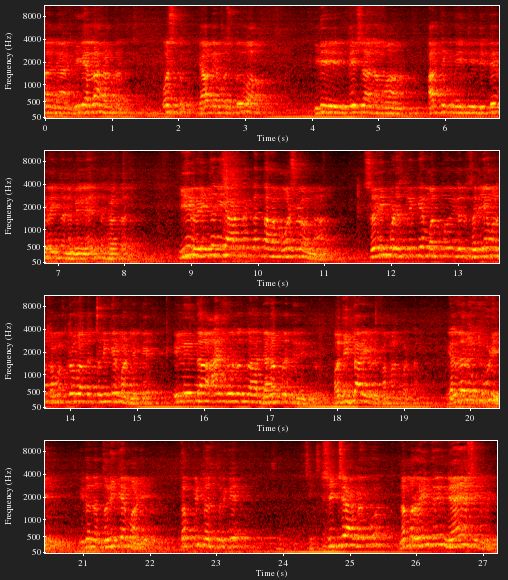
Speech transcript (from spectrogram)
ಧಾನ್ಯ, ಹೀಗೆಲ್ಲ ಹೇಳ್ತಾರೆ. ವಸ್ತು, ಯಾವುದೇ ವಸ್ತು, ಇಡೀ ದೇಶ ನಮ್ಮ ಆರ್ಥಿಕ ನೀತಿ ಇದ್ದಿದ್ದೇ ರೈತನ ಮೇಲೆ ಅಂತ ಹೇಳ್ತಾರೆ. ಈ ರೈತನಿಗೆ ಆಗ್ತಕ್ಕಂತಹ ಮೋಸವನ್ನ ಸರಿಪಡಿಸಲಿಕ್ಕೆ ಮತ್ತು ಇದರ ಸರಿಯಾದ ಸಮಗ್ರವಾದ ತನಿಖೆ ಮಾಡಲಿಕ್ಕೆ ಇಲ್ಲಿಂದ ಆರಿಸೋದಂತಹ ಜನಪ್ರತಿನಿಧಿಗಳು, ಅಧಿಕಾರಿಗಳು ಸಂಬಂಧಪಟ್ಟ ಎಲ್ಲರೂ ಕೂಡಿ ಇದನ್ನು ತನಿಖೆ ಮಾಡಿ, ತಪ್ಪಿತಸ್ಥರಿಗೆ ಶಿಕ್ಷೆ ಆಗಬೇಕು, ನಮ್ಮ ರೈತರಿಗೆ ನ್ಯಾಯ ಸಿಗಬೇಕು.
